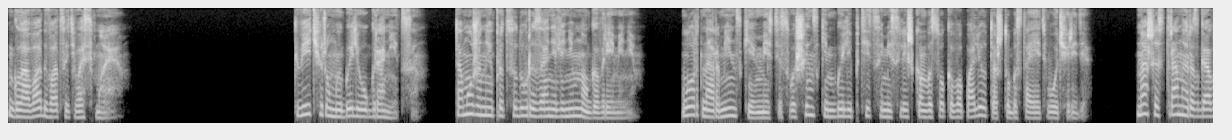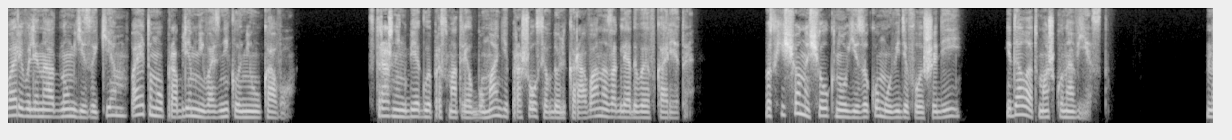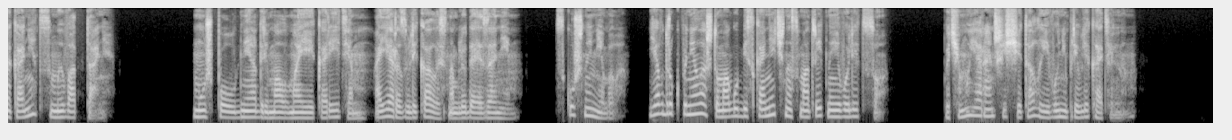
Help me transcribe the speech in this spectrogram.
Глава 28. К вечеру мы были у границы. Таможенные процедуры заняли немного времени. Лорд Нарминский вместе с Вышинским были птицами слишком высокого полета, чтобы стоять в очереди. Наши страны разговаривали на одном языке, поэтому проблем не возникло ни у кого. Стражник бегло просмотрел бумаги, прошелся вдоль каравана, заглядывая в кареты. Восхищенно щелкнул языком, увидев лошадей, и дал отмашку на въезд. Наконец, мы в Аттане. Муж полдня дремал в моей карете, а я развлекалась, наблюдая за ним. Скучно не было. Я вдруг поняла, что могу бесконечно смотреть на его лицо. Почему я раньше считала его непривлекательным?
